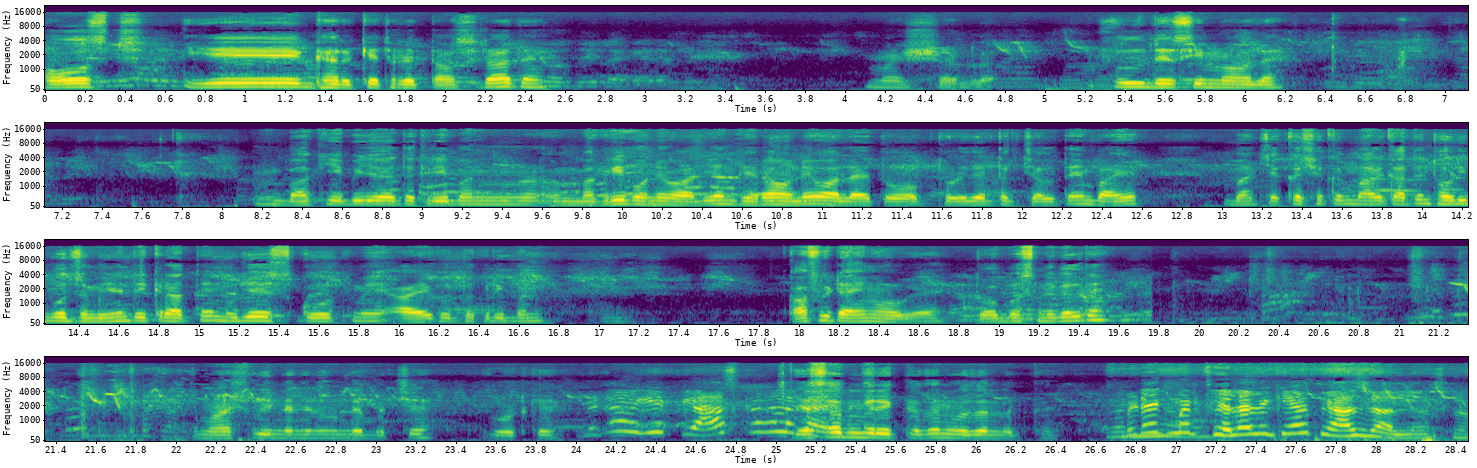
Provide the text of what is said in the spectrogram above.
होस्ट ये घर के थोड़े तासरात हैं। माशाल्लाह फुल देसी माहौल है। बाकी अभी जो है तकरीबन मगरिब होने वाली है, अंधेरा होने वाला है तो अब थोड़ी देर तक चलते हैं बाहर। बाहर चक्कर चक्कर मार के आते हैं, थोड़ी बहुत ज़मीनें दिख आते हैं। मुझे इस गोट में आए को तकरीबन काफ़ी टाइम हो गया है तो अब बस निकलते हैं। तमाश भी नन्हे नन्हे बच्चे रोड के। बेटा ये प्याज कहाँ ये सब मेरे कज़न वज़न लगते हैं। बेटा एक मिनट थैला लेके आया प्याज डालने उसमें।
